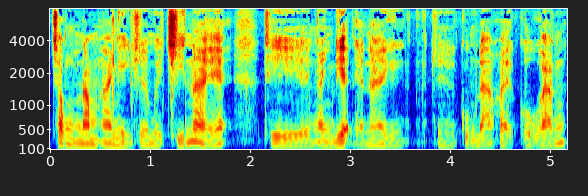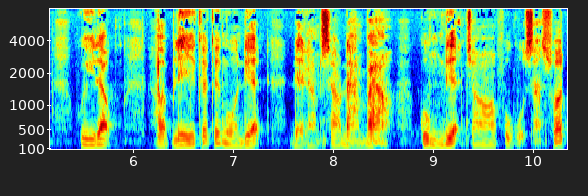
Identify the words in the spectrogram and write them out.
Trong năm 2019 này ấy, thì ngành điện hiện nay cũng đã phải cố gắng huy động hợp lý các cái nguồn điện để làm sao đảm bảo cung điện cho phục vụ sản xuất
